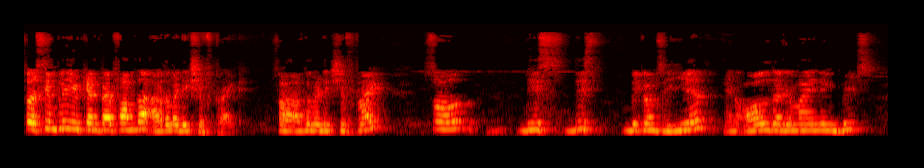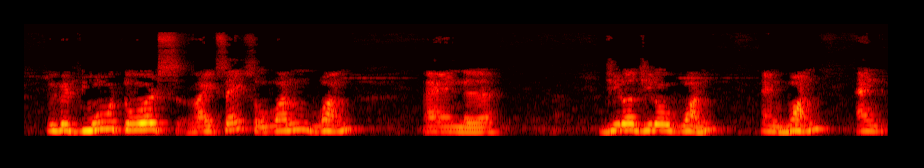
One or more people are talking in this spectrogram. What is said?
So simply you can perform the arithmetic shift right. So arithmetic shift right. So this this becomes here and all the remaining bits will be moved towards right side so 1 1 and uh, 0 0 1 and 1 and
